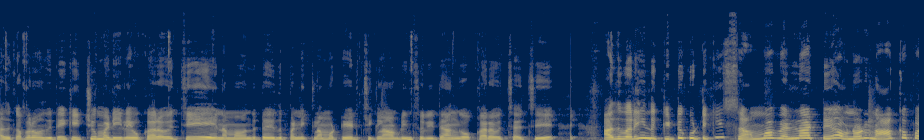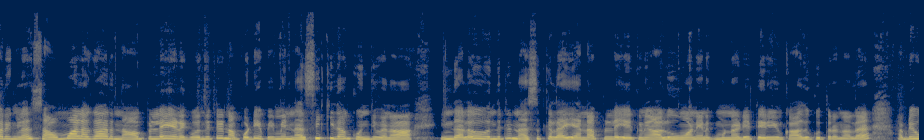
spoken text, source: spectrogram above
அதுக்கப்புறம் வந்துட்டு கிச்சு மடியிலே உட்கார வச்சு நம்ம வந்துட்டு இது பண்ணிக்கலாம் மொட்டை அடிச்சிக்கலாம் அப்படின்னு சொல்லிட்டு அங்கே உட்கார வச்சாச்சு. அது வரையும் இந்த கிட்டுக்குட்டிக்கு செம்ம வெள்ளாட்டு. அவனோட நாக்க பாருங்களேன் செம்ம அழகாக இருந்தான். பிள்ளை எனக்கு வந்துட்டு நான் போட்டு எப்பயுமே நசுக்கி தான் கொஞ்சம் வேணா இந்த அளவு வந்துட்டு நசுக்கலை. ஏன்னா பிள்ளை ஏற்கனவே அழுவான்னு எனக்கு முன்னாடியே தெரியும் காது குத்துறனால. அப்படியே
